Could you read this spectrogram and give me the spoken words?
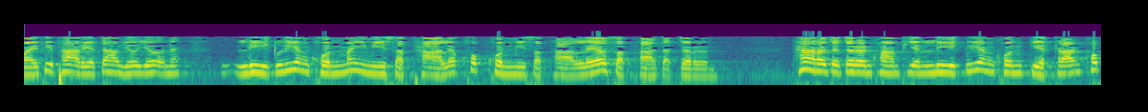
มัยที่พระเรียเจ้าเยอะๆนะหลีกเลี่ยงคนไม่มีศรัทธาแล้วคบคนมีศรัทธาแล้วศรัทธาจะเจริญ ถ้าเราจะเจริญความเพียรหลีกเลี่ยงคนเกียจคร้านคบ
